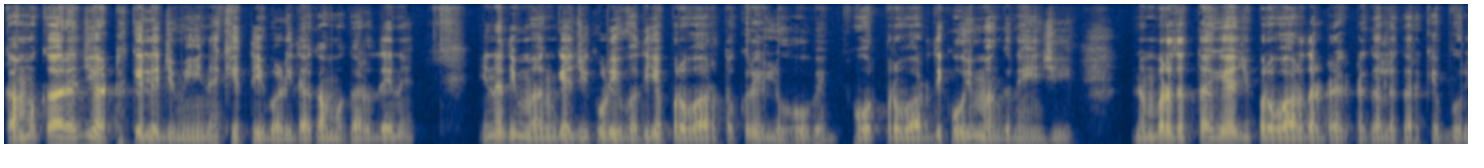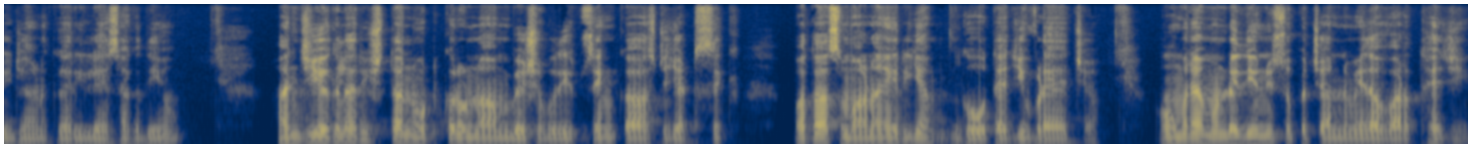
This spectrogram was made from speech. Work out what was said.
ਕੰਮਕਾਰ ਹੈ ਜੀ 8 ਕਿੱਲੇ ਜ਼ਮੀਨ ਹੈ, ਖੇਤੀਬਾੜੀ ਦਾ ਕੰਮ ਕਰਦੇ ਨੇ। ਇਹਨਾਂ ਦੀ ਮੰਗ ਹੈ ਜੀ, ਕੁੜੀ ਵਧੀਆ ਪਰਿਵਾਰ ਤੋਂ ਘਰੇਲੂ ਹੋਵੇ, ਹੋਰ ਪਰਿਵਾਰ ਦੀ ਕੋਈ ਮੰਗ ਨਹੀਂ ਜੀ। ਨੰਬਰ ਦਿੱਤਾ ਗਿਆ ਜੀ, ਪਰਿਵਾਰ ਦਾ ਡਾਇਰੈਕਟ ਗੱਲ ਕਰਕੇ ਪੂਰੀ ਜਾਣਕਾਰੀ ਲੈ ਸਕਦੇ ਹੋ। ਹਾਂਜੀ, ਅਗਲਾ ਰਿਸ਼ਤਾ ਨੋਟ ਕਰੋ, ਨਾਮ ਵਿਸ਼ਵਦੀਪ ਸਿੰਘ, ਕਾਸਟ ਜੱਟ ਸਿੱਖ, ਪਤਾ ਸਮਾਣਾ ਏਰੀਆ, ਗੋਤ ਹੈ ਜੀ, ਵੜੈਚ। ਉਮਰ ਹੈ ਮੁੰਡੇ ਦੀ 1995 ਦਾ ਵਰਥ ਹੈ ਜੀ,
